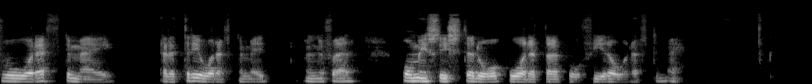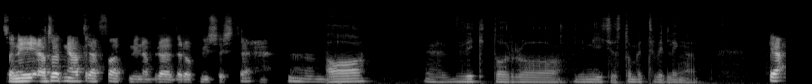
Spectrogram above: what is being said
två år efter mig, eller tre år efter mig ungefär. Och min syster då året därpå, fyra år efter mig. Så ni, jag tror att ni har träffat mina bröder och min syster. Mm. Ja, eh, Viktor och Vinicius, de är tvillingar. Ja.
